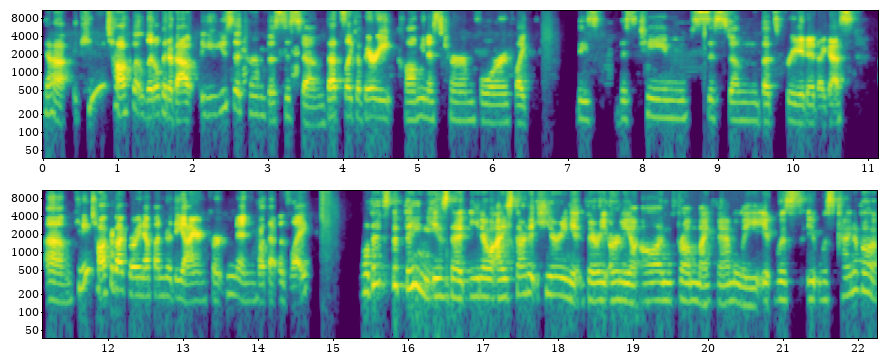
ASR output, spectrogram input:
Yeah. Can you talk a little bit about you use the term the system? That's like a very communist term for like these this team system that's created, I guess. Um, can you talk about growing up under the Iron Curtain and what that was like? Well, that's the thing is that you know I started hearing it very early on from my family. It was it was kind of a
